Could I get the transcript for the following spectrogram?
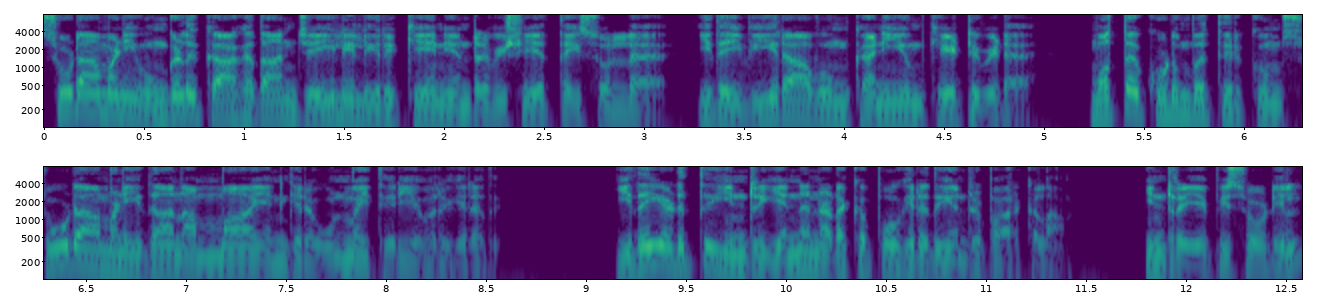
சூடாமணி உங்களுக்காக தான் ஜெயிலில் இருக்கேன் என்ற விஷயத்தை சொல்ல இதை வீராவும் கனியும் கேட்டுவிட மொத்த குடும்பத்திற்கும் சூடாமணிதான் அம்மா என்கிற உண்மை தெரிய வருகிறது. இதையடுத்து இன்று என்ன நடக்கப் போகிறது என்று பார்க்கலாம். இன்றைய எபிசோடில்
